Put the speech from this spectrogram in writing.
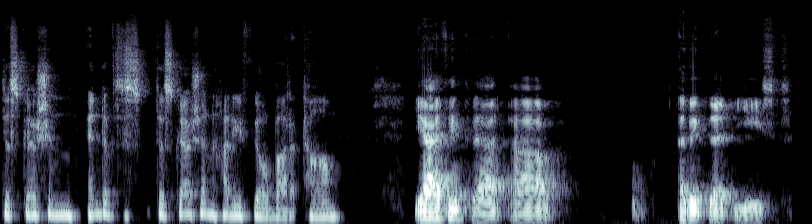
discussion, end of this discussion? How do you feel about it, Tom? Yeah, I think that uh, I think that Yeast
